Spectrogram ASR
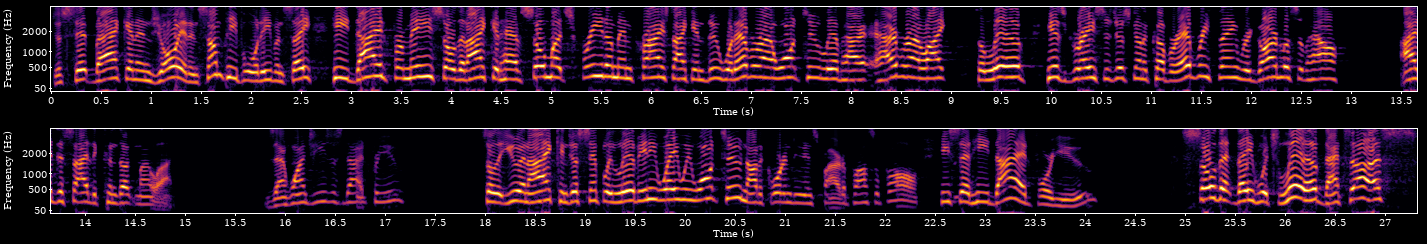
Just sit back and enjoy it. And some people would even say, He died for me so that I could have so much freedom in Christ, I can do whatever I want to, live however I like to live. His grace is just going to cover everything, regardless of how I decide to conduct my life. Is that why Jesus died for you? So that you and I can just simply live any way we want to, not according to the inspired Apostle Paul. He said he died for you so that they which live, that's us,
